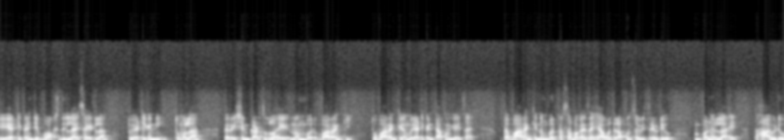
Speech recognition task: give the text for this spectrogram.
या ठिकाणी जे बॉक्स दिला आहे साईडला तो या ठिकाणी तुम्हाला रेशन कार्डचा जो आहे नंबर बारा अंकी तो बारा अंकी नंबर या ठिकाणी टाकून घ्यायचा आहे. तर बारा अंकी नंबर कसा बघायचा ह्याबद्दल आपण सविस्तर व्हिडिओ बनवला आहे. तर हा व्हिडिओ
